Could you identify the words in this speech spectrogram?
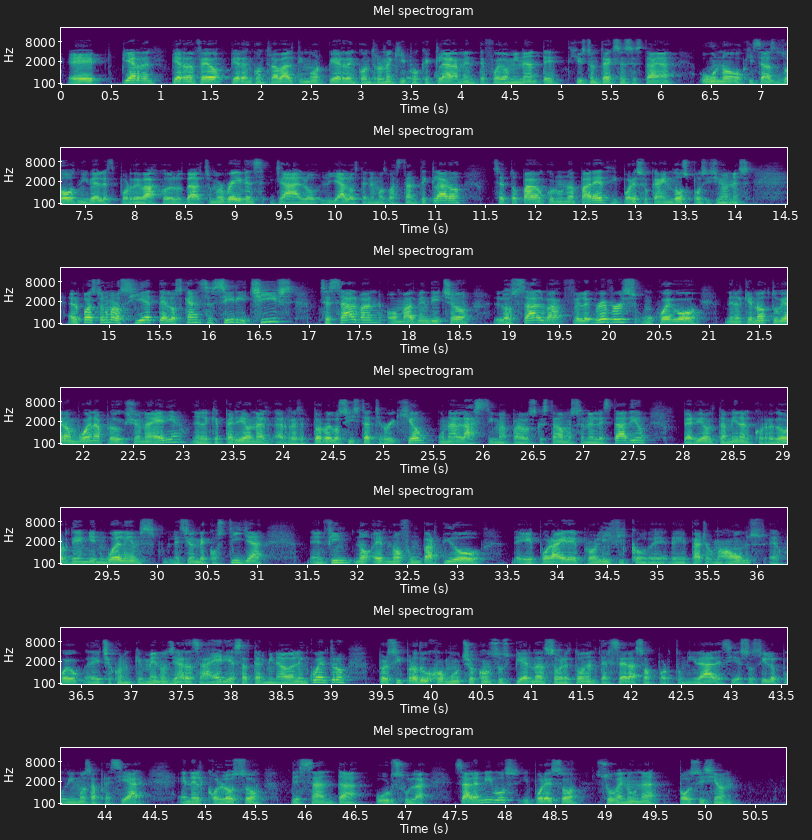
eh, pierden, pierden feo, pierden contra Baltimore, pierden contra un equipo que claramente fue dominante. Houston Texans está uno o quizás dos niveles por debajo de los Baltimore Ravens, ya lo, ya lo tenemos bastante claro. Se toparon con una pared y por eso caen dos posiciones. El puesto número 7, los Kansas City Chiefs se salvan, o más bien dicho, los salva Philip Rivers, un juego en el que no tuvieron buena producción aérea, en el que perdieron al, receptor velocista Tariq Hill, una lástima para los que estábamos en el estadio, perdieron también al corredor Damien Williams, lesión de costilla, en fin, no, eh, no fue un partido eh, por aire prolífico de, Patrick Mahomes, el juego de hecho con el que menos yardas aéreas ha terminado el encuentro, pero sí produjo mucho con sus piernas, sobre todo en terceras oportunidades, y eso sí lo pudimos apreciar en el coloso de Santa Úrsula. Salen vivos y por eso suben una posición.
